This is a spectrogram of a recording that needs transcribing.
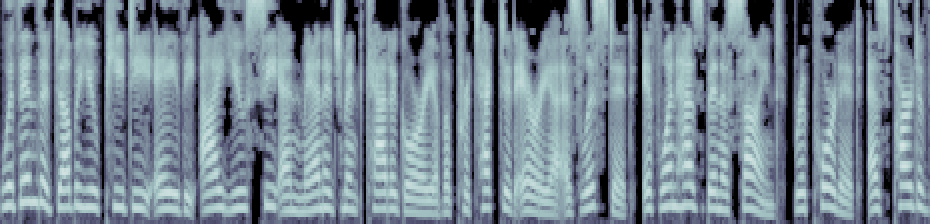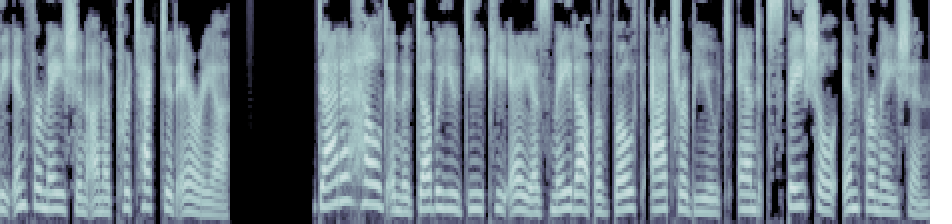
Within the WPDA the IUCN management category of a protected area is listed if one has been assigned, reported as part of the information on a protected area. Data held in the WDPA is made up of both attribute and spatial information.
